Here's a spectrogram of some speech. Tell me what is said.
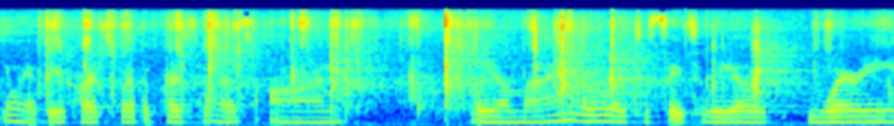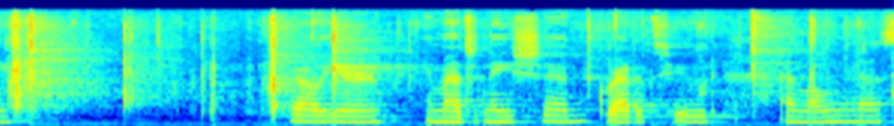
Give me a three cards for the person that's on Leo mind. What would like to say to Leo? Worry, failure, imagination, gratitude, and loneliness.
